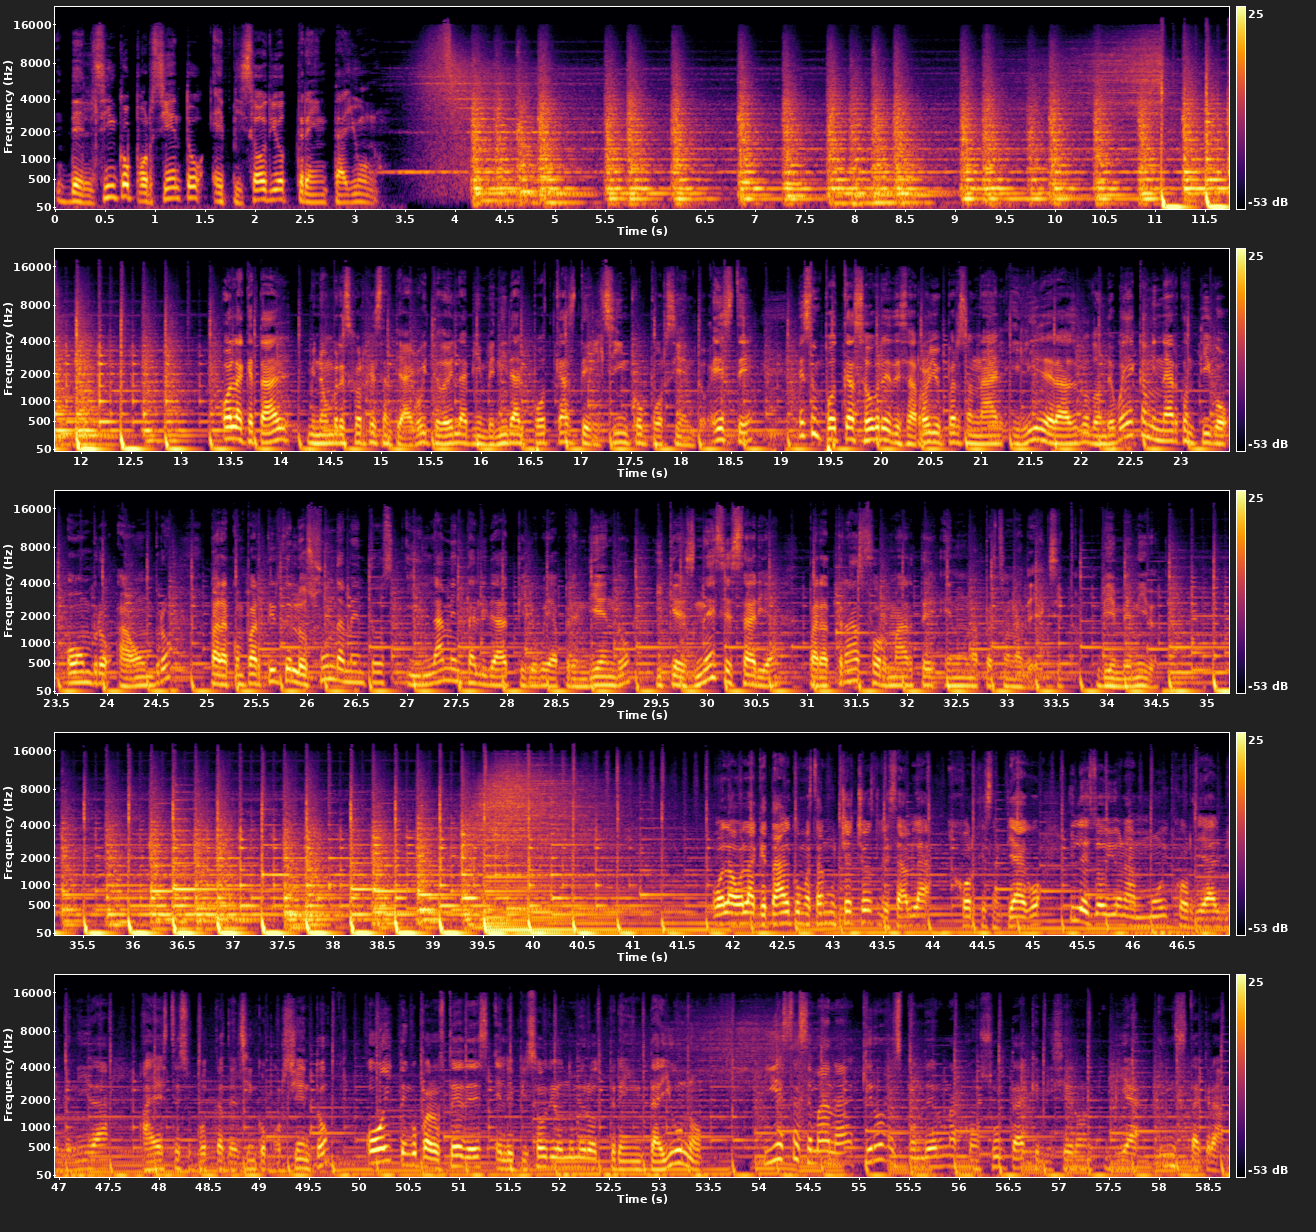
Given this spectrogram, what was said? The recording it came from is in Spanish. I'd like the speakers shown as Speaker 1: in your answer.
Speaker 1: del 5% episodio 31. Hola, ¿qué tal? Mi nombre es Jorge Santiago y te doy la bienvenida al podcast del 5%. Este es un podcast sobre desarrollo personal y liderazgo donde voy a caminar contigo hombro a hombro para compartirte los fundamentos y la mentalidad que yo voy aprendiendo y que es necesaria para transformarte en una persona de éxito. Bienvenido. Hola, hola, ¿qué tal? ¿Cómo están muchachos? Les habla Jorge Santiago y les doy una muy cordial bienvenida a este su podcast del 5%. Hoy tengo para ustedes el episodio número 31 y esta semana quiero responder una consulta que me hicieron vía Instagram.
